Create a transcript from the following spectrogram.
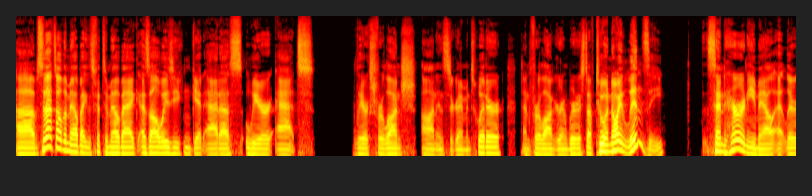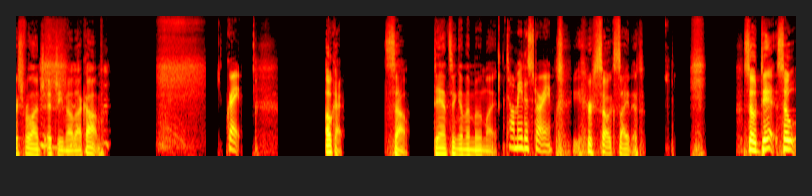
Um, so that's all the mailbag that's fit to mailbag. As always, you can get at us. We're at Lyrics for Lunch on Instagram and Twitter. And for longer and weirder stuff, to annoy Lindsay, send her an email at lyricsforlunch at gmail.com. Great. Okay. So, Dancing in the Moonlight. Tell me the story. You're so excited. So, da- so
